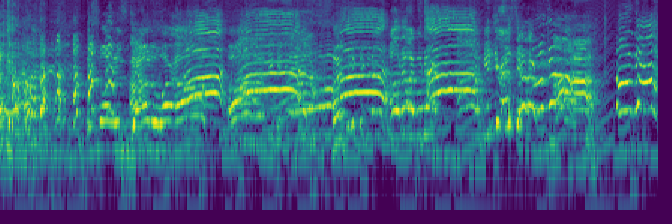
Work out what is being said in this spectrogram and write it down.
This one is down to the wire. Oh! Oh! Husky, kick it out. Husky, kick it out. Oh no, I'm under. Oh, get your ass oh, ah! down oh, there. Ah! Oh god!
